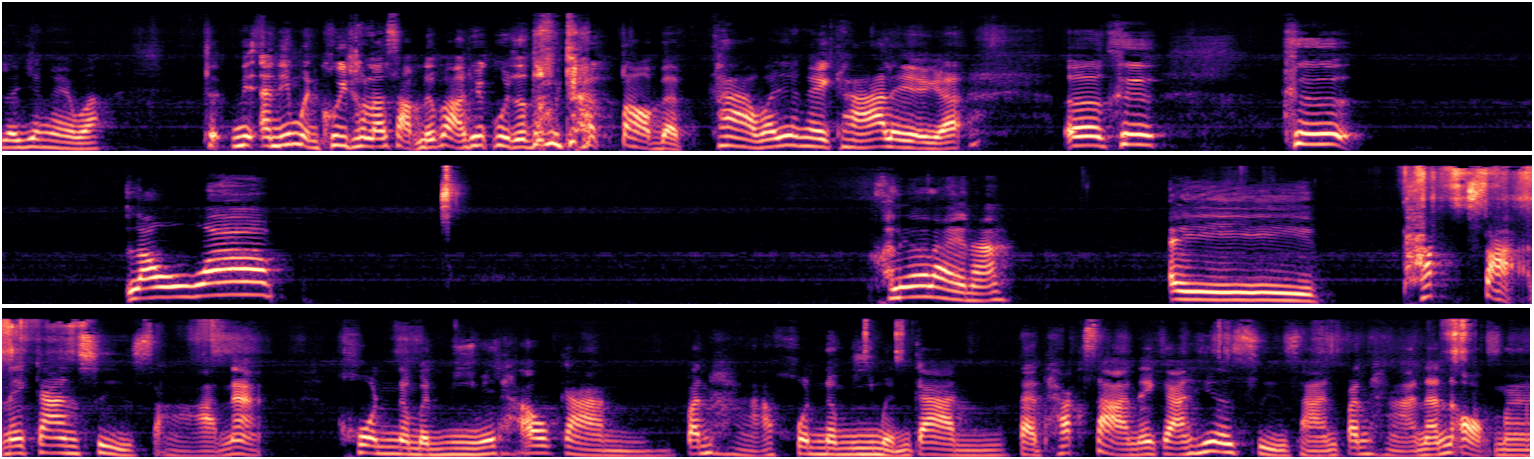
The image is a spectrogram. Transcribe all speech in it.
แล้วยังไงวะ อันนี้เหมือนคุยโทรศัพท์หรือเปล่าที่กูจะต้องทักตอบแบบค่ะว่ายังไงคะอะไรอย่างเงี้ยเออคือคือ เราว่าเขาเรียกอะไรนะไอทักษะในการสื่อสารน่ะคนน่ะมันมีไม่เท่ากัน ปัญหาคนน่ะมีเหมือนกัน แต่ทักษะในการที่จะสื่อสารปัญหานั้นออกมา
